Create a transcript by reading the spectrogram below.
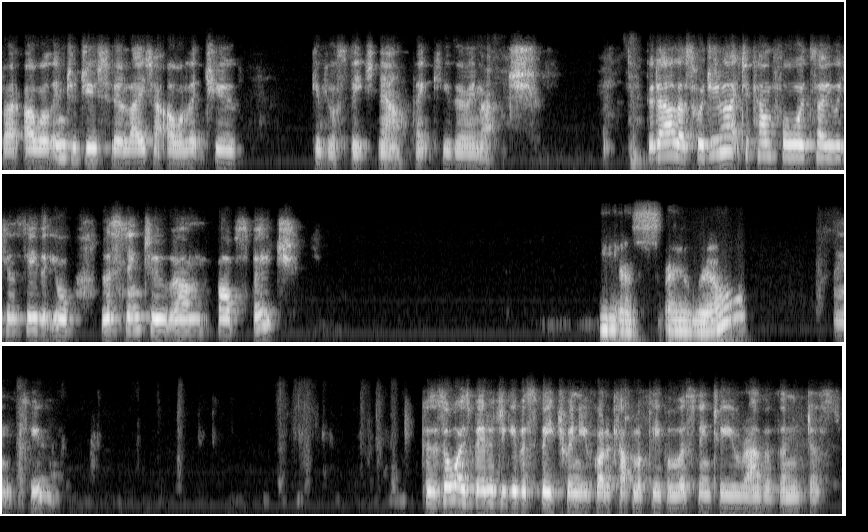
but I will introduce her later. I will let you give your speech now. Thank you very much. Godalis, would you like to come forward so we can see that you're listening to um, Bob's speech? Yes, I will. Thank you. Because it's always better to give a speech when you've got a couple of people listening to you rather than just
